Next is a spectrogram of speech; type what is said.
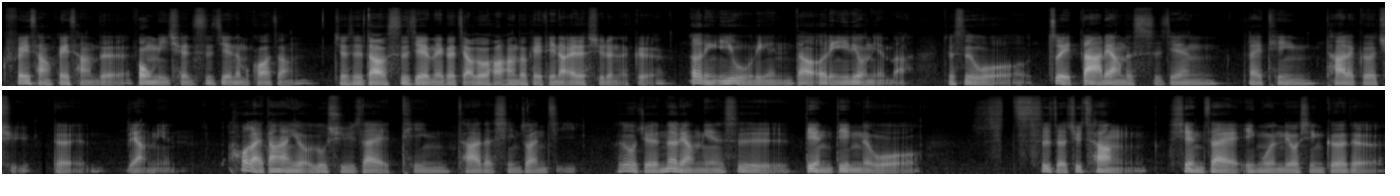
非常非常的风靡全世界那么夸张。就是到世界每个角落，好像都可以听到 Ed Sheeran 的歌。二零一五年到二零一六年吧，就是我最大量的时间在听他的歌曲的两年。后来当然有陆续在听他的新专辑，可是我觉得那两年是奠定了我试着去唱现在英文流行歌的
